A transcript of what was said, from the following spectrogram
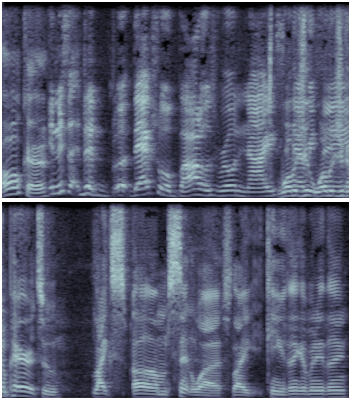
Oh, okay. And it's the the actual bottle is real nice. What would and you What would you compare it to? Like um scent wise, like can you think of anything?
